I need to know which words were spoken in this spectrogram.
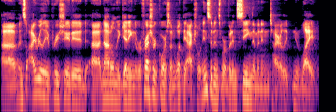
Um, and so I really appreciated uh, not only getting the refresher course on what the actual incidents were, but in seeing them in an entirely new light.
